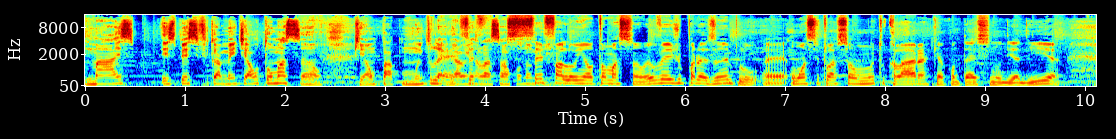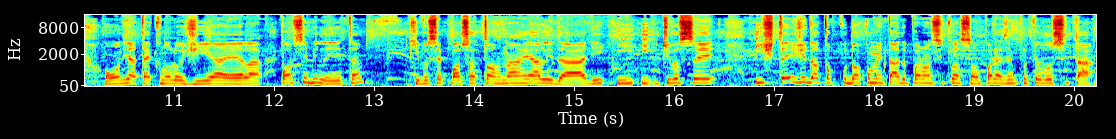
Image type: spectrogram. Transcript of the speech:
mas especificamente a automação, que é um papo muito legal em relação ao Você condomínio. falou em automação. Eu vejo, por exemplo, é, uma situação muito clara que acontece no dia a dia, onde a tecnologia ela possibilita que você possa tornar realidade e, e que você esteja docu- documentado para uma situação, por exemplo, que eu vou citar.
